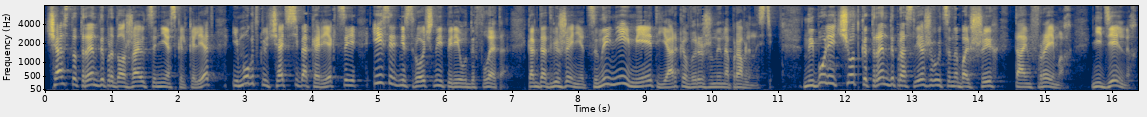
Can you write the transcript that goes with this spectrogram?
Часто тренды продолжаются несколько лет и могут включать в себя коррекции и среднесрочные периоды флета, когда движение цены не имеет ярко выраженной направленности. Наиболее четко тренды прослеживаются на больших таймфреймах – недельных,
